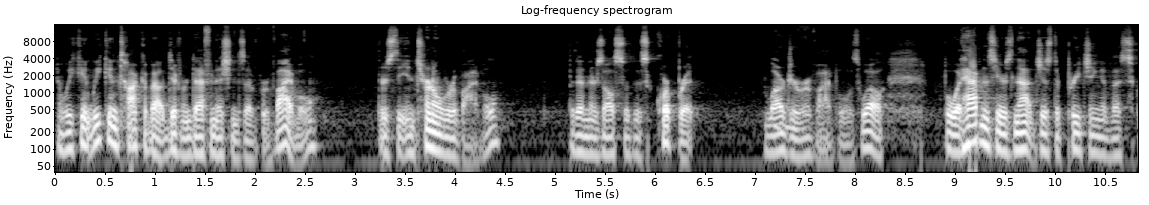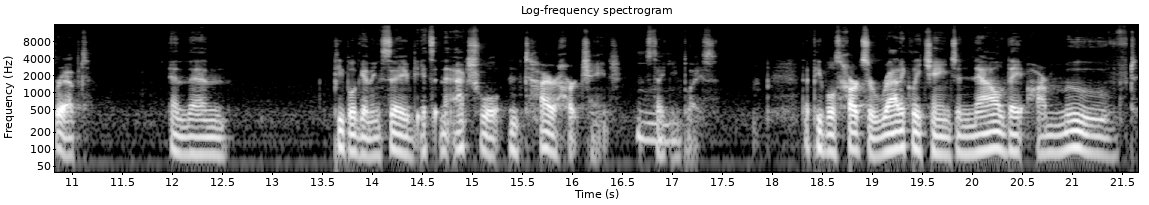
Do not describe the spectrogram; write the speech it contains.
and we can we can talk about different definitions of revival. There's the internal revival, but then there's also this corporate, larger revival as well. But what happens here is not just a preaching of a script, and then people getting saved. It's an actual entire heart change that's mm. taking place. That people's hearts are radically changed, and now they are moved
